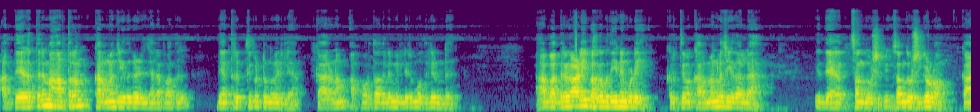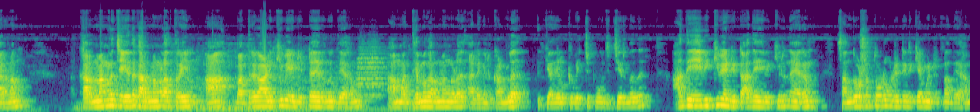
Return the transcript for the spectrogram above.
അദ്ദേഹത്തിന് മാത്രം കർമ്മം ചെയ്ത് കഴിഞ്ഞാൽ അപ്പോൾ അത് അദ്ദേഹം തൃപ്തിപ്പെട്ടൊന്നും വരില്ല. കാരണം അപ്പുറത്ത് അതിലും വലിയൊരു മുതലുണ്ട്. ആ ഭദ്രകാളി ഭഗവതിനും കൂടി കൃത്യ കർമ്മങ്ങൾ ചെയ്തല്ല ഇദ്ദേഹം സന്തോഷിപ്പി സന്തോഷിക്കുള്ളൂ. കാരണം കർമ്മങ്ങൾ ചെയ്ത കർമ്മങ്ങൾ അത്രയും ആ ഭദ്രകാളിക്ക് വേണ്ടിയിട്ടായിരുന്നു ഇദ്ദേഹം ആ മധ്യമ കർമ്മങ്ങൾ അല്ലെങ്കിൽ കള്ള് ഇത്യാദികൾക്ക് വെച്ച് പൂജിച്ചിരുന്നത്. ആ ദേവിക്ക് വേണ്ടിയിട്ട് ആ ദേവിക്ക് ഒരു നേരം സന്തോഷത്തോട് കൂടിയിട്ട് ഇരിക്കാൻ വേണ്ടിയിട്ടാണ് അദ്ദേഹം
